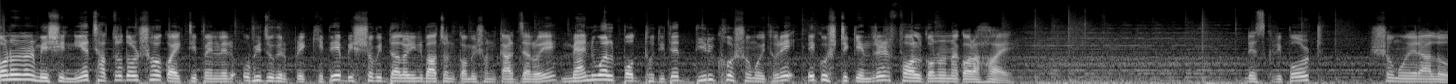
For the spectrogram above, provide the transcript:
গণনার মেশিন নিয়ে ছাত্রদল সহ কয়েকটি প্যানেলের অভিযোগের প্রেক্ষিতে বিশ্ববিদ্যালয় নির্বাচন কমিশন কার্যালয়ে ম্যানুয়াল পদ্ধতিতে দীর্ঘ সময় ধরে একুশটি কেন্দ্রের ফল গণনা করা হয়। ডেস্ক রিপোর্ট, সময়ের আলো।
